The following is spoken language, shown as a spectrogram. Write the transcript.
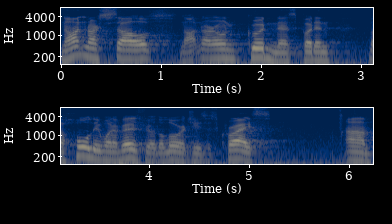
Not in ourselves, not in our own goodness, but in the Holy One of Israel, the Lord Jesus Christ. Um,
